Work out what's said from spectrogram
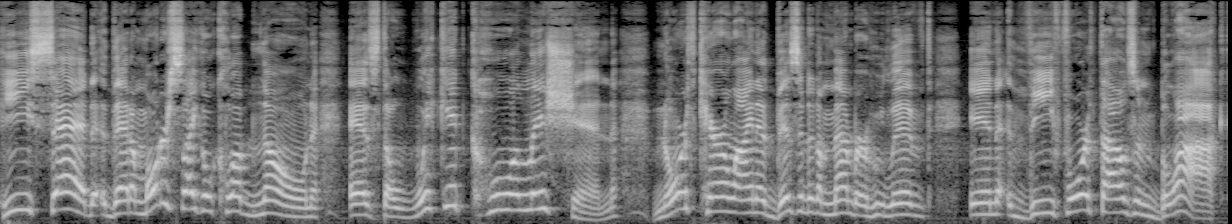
He said that a motorcycle club known as the Wicked Coalition, North Carolina, visited a member who lived in the 4000 block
